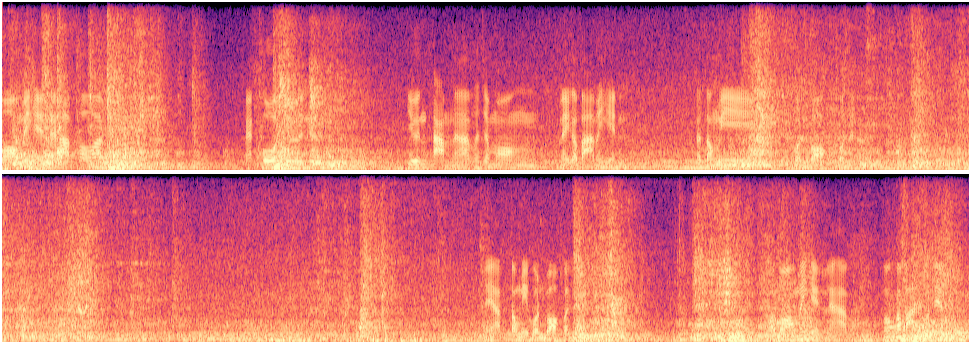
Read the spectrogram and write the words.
มองไม่เห็นนะครับ เพราะว่า แมคโครยืน ยืน ต่ำนะครับก็จะมองในกระบะไม่เห็น ก็ต้องมีคนบอกคนนะครับนะครับต้องมีคนบอกคนนึงเพราะมองไม่เห็นนะครับเพราะกระบะรถเนี่ยสูง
